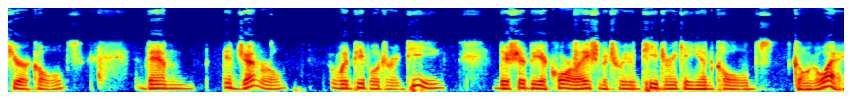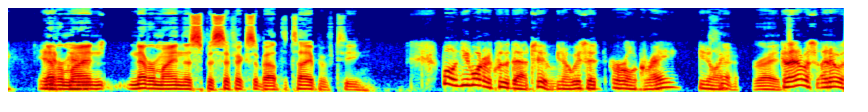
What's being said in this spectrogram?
cure colds, then in general, when people drink tea, there should be a correlation between tea drinking and colds going away. And never mind, never mind the specifics about the type of tea. Well, you want to include that too. You know, is it Earl Grey? You know, like right. Because I know, I know,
